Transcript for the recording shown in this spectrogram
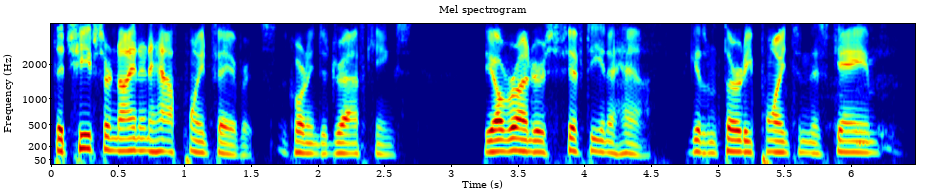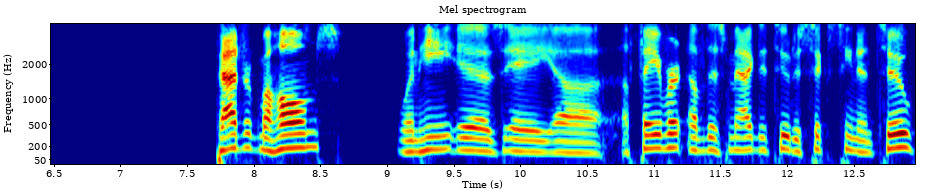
The Chiefs are nine and a half point favorites, according to DraftKings. The over-under is 50 and a half. It gives them 30 points in this game. Patrick Mahomes, when he is a uh, a favorite of this magnitude, is 16 and two.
